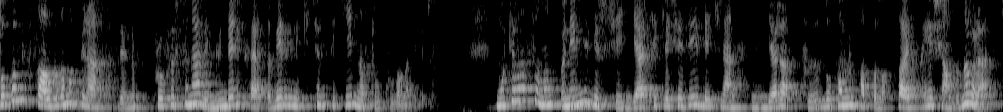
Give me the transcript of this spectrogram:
Dopamin salgılama prensiplerini profesyonel ve gündelik hayatta verimlilik için peki nasıl kullanabiliriz? Motivasyonun önemli bir şeyin gerçekleşeceği beklentisinin yarattığı dopamin patlaması sayesinde yaşandığını öğrendik.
